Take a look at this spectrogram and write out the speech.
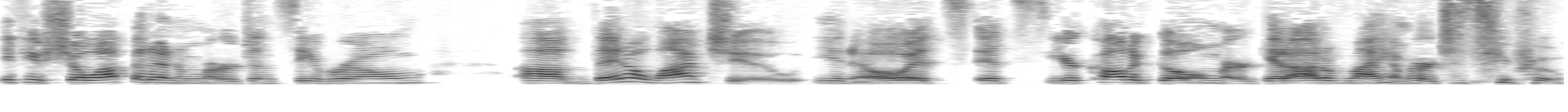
if you show up at an emergency room, uh, they don't want you. You know, it's it's you're called a gomer. Get out of my emergency room.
